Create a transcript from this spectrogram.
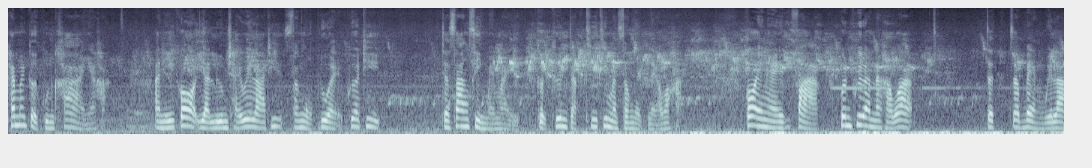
ให้มันเกิดคุณค่าอย่างเงี้ยค่ะ อันนี้ก็อย่าลืมใช้เวลาที่สงบด้วย เพื่อที่จะสร้างสิ่งใหม่ ๆ เกิดขึ้นจากที่ที่มันสงบแล้วอะค่ะ ก็ยังไงฝากเพื่อนๆนะคะว่า จะจะแบ่งเวลา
